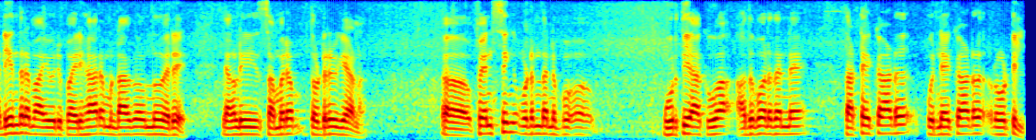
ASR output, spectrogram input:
അടിയന്തരമായ ഒരു പരിഹാരം ഉണ്ടാകുന്നതുവരെ ഞങ്ങൾ ഈ സമരം തുടരുകയാണ്. ഫെൻസിങ് ഉടൻ തന്നെ പൂർത്തിയാക്കുക. അതുപോലെ തന്നെ തട്ടേക്കാട് പുന്നേക്കാട് റോട്ടിൽ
